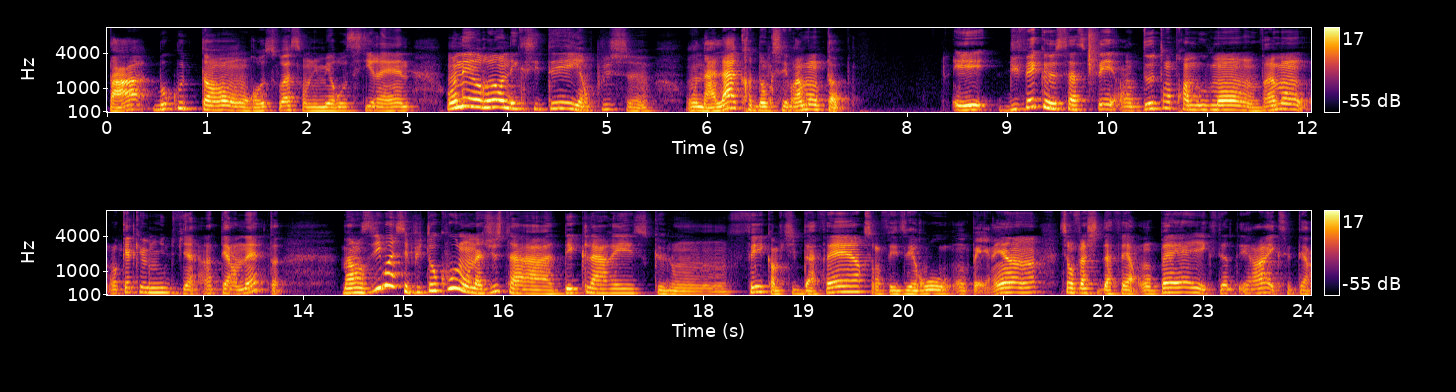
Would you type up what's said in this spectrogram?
pas beaucoup de temps. On reçoit son numéro sirène. On est heureux, on est excité. Et en plus, euh, on a l'acre. Donc, c'est vraiment top. Et du fait que ça se fait en deux temps, trois mouvements, vraiment en quelques minutes via Internet, bah on se dit, ouais, c'est plutôt cool. On a juste à déclarer ce que l'on fait comme chiffre d'affaires. Si on fait zéro, on paye rien. Si on fait un chiffre d'affaires, on paye, etc., etc.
